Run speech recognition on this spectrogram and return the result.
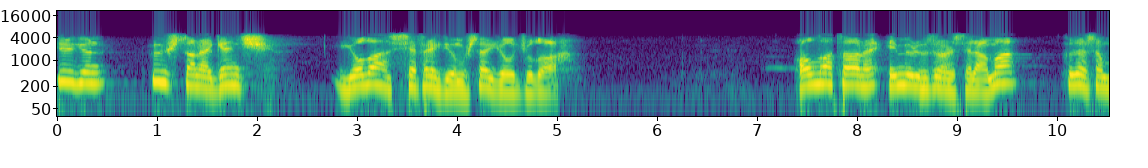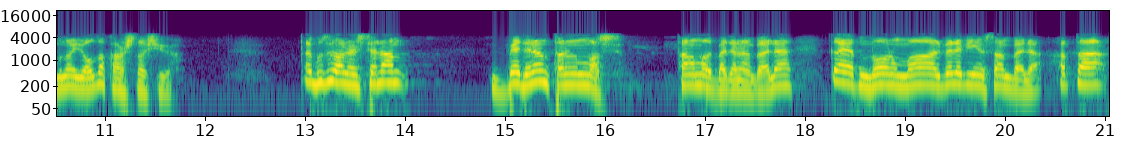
Bir gün üç tane genç yola sefere gidiyormuşlar yolculuğa. Allah Teala emir Hızır Aleyhisselam'a Hızır Aleyhisselam buna yolda karşılaşıyor. Tabi Hızır Aleyhisselam bedenen tanınmaz. Tanınmaz bedenen böyle. Gayet normal böyle bir insan böyle. Hatta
